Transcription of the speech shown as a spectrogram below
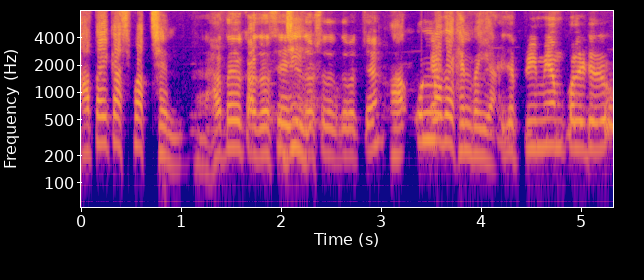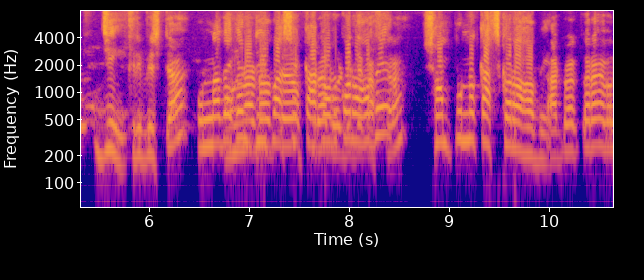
হাতায় কাজ পাচ্ছেন। হ্যাঁ, কাজ আছে এই দর্শক দেখতে পাচ্ছেন। হ্যাঁ দেখেন ভাইয়া। এই যে প্রিমিয়াম কোয়ালিটির জি। থ্রি পিসটা অন্য দেখেন দুই পাশে কাটওয়ার্ক করা হবে সম্পূর্ণ কাজ করা হবে। কাটওয়ার্ক করা এবং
